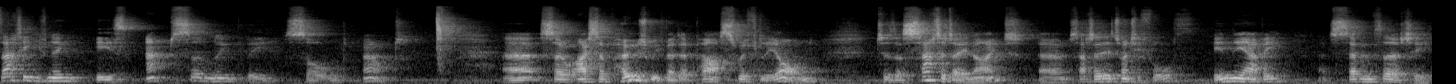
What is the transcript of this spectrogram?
that evening is absolutely sold out. Uh, so I suppose we better pass swiftly on to the Saturday night, um, Saturday the 24th, in the Abbey at 7.30.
